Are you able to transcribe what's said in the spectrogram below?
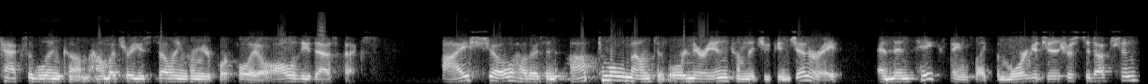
taxable income? How much are you selling from your portfolio? All of these aspects. I show how there's an optimal amount of ordinary income that you can generate and then take things like the mortgage interest deduction,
